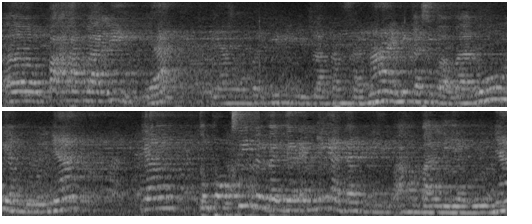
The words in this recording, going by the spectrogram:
uh, Pak Hambali ya yang berdiri di belakang sana ini kasubag baru yang dulunya yang tupoksi BBGM ini ada di Pak Hambali yang dulunya.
